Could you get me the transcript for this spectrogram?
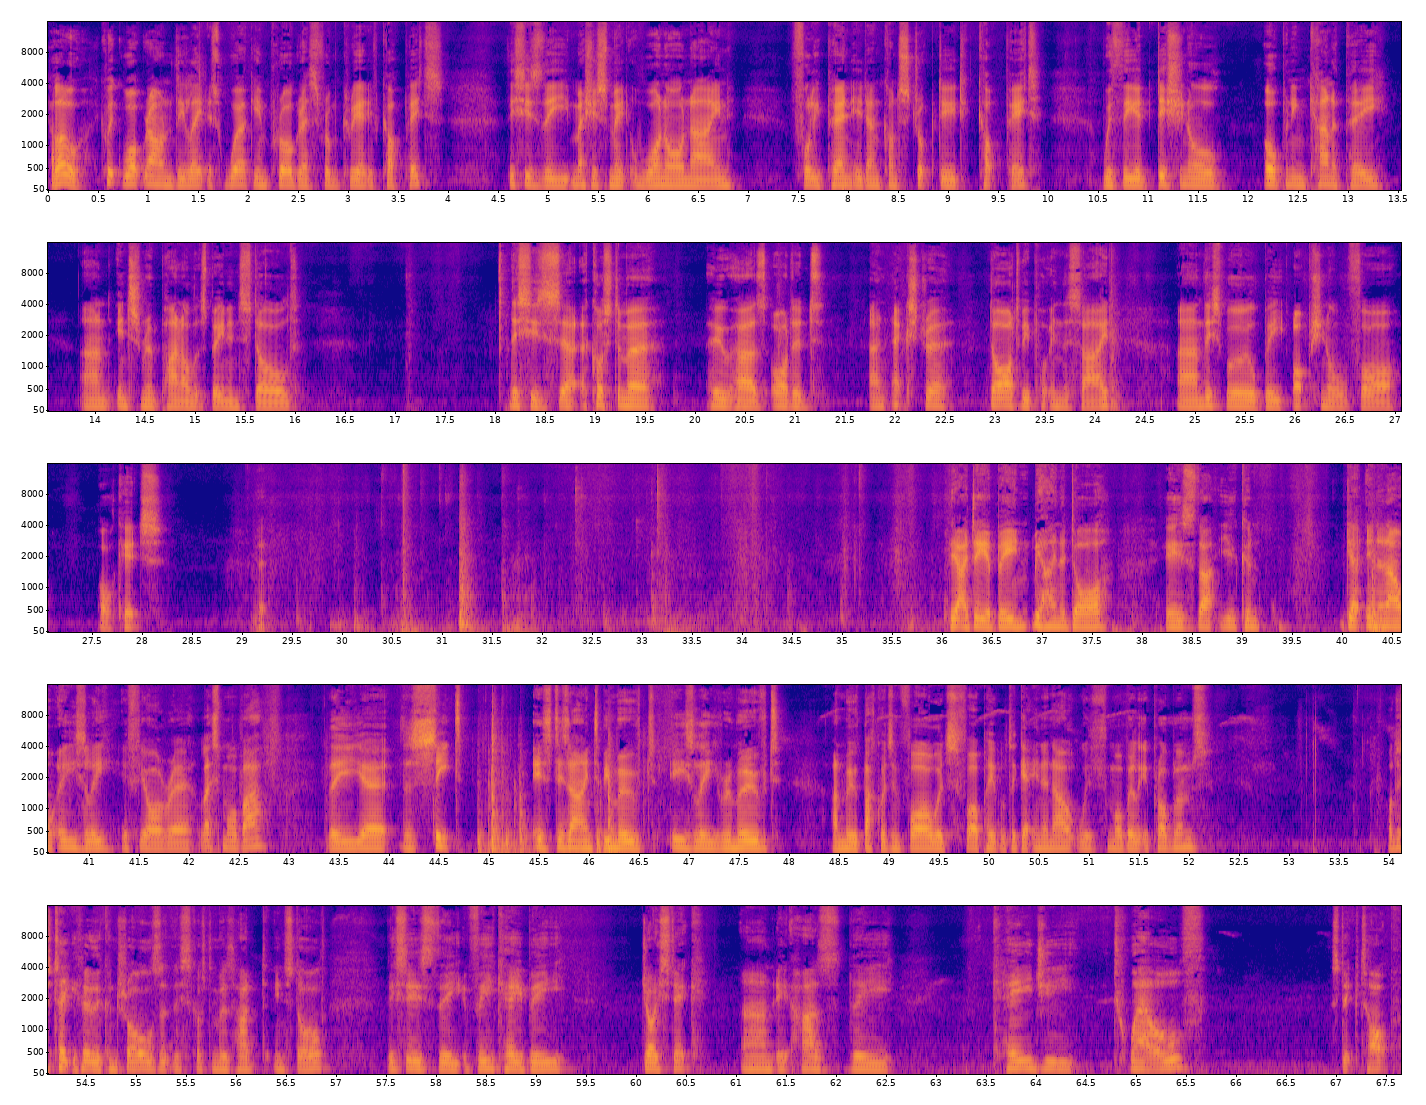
Hello, a quick walk around the latest work in progress from Creative Cockpits. This is the Messerschmitt 109 fully painted and constructed cockpit with the additional opening canopy and instrument panel that's been installed. This is uh, a customer who has ordered an extra door to be put in the side and this will be optional for all kits the idea being behind the door is that you can get in and out easily if you're uh, less mobile. The uh, the seat is designed to be moved easily removed and moved backwards and forwards for people to get in and out with mobility problems. I'll just take you through the controls that this customer's had installed. This is the VKB joystick and it has the KG12 stick top,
